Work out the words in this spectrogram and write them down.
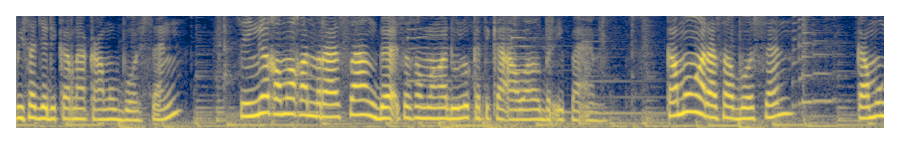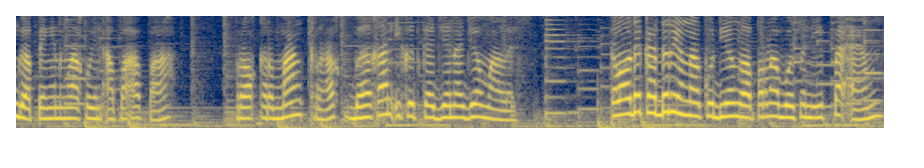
Bisa jadi karena kamu bosen, sehingga kamu akan merasa nggak sesemangat dulu ketika awal ber-IPM. Kamu ngerasa bosen, kamu nggak pengen ngelakuin apa-apa, proker mangkrak, bahkan ikut kajian aja males. Kalau ada kader yang ngaku dia nggak pernah bosen di IPM,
